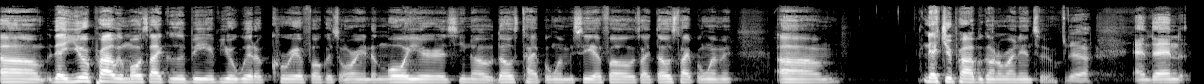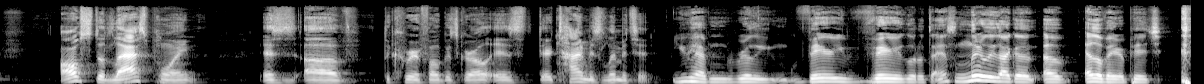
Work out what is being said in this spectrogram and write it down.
um, that you're probably most likely to be if you're with a career focused oriented lawyers. You know, those type of women, CFOs, like those type of women um, that you're probably going to run into. Yeah. And then also the last point is of the career focused girl is their time is limited. You have really very very little time. It's literally like a, a elevator pitch.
